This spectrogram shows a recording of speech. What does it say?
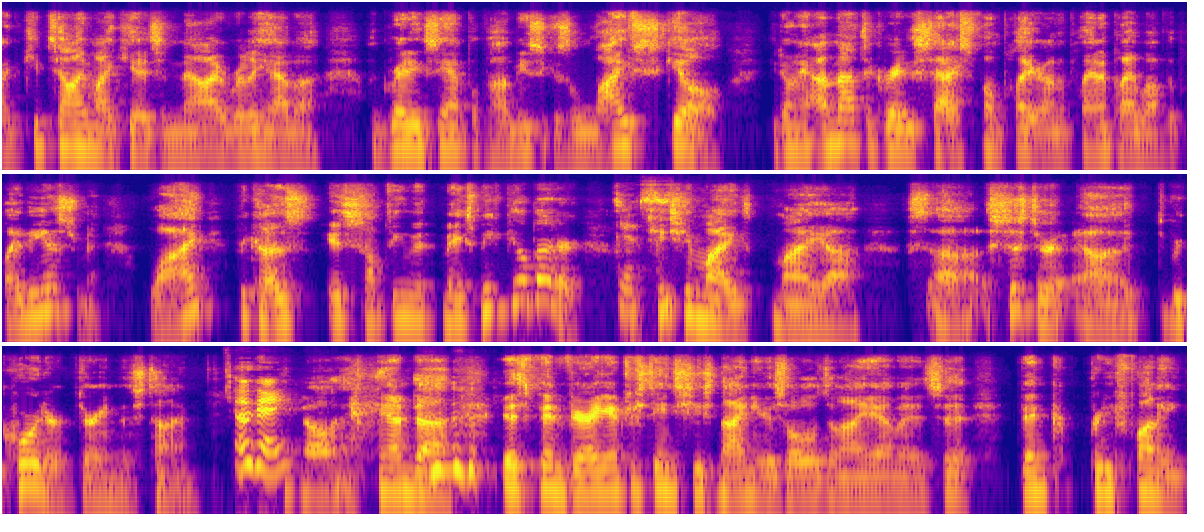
I keep telling my kids, and now I really have a, a great example of how music is a life skill. You don't. Have, I'm not the greatest saxophone player on the planet, but I love to play the instrument. Why? Because it's something that makes me feel better. I'm teaching my my uh, uh, sister uh, recorder during this time. Okay. You know, and uh, it's been very interesting. She's nine years old than I am, and it's uh, been pretty funny.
